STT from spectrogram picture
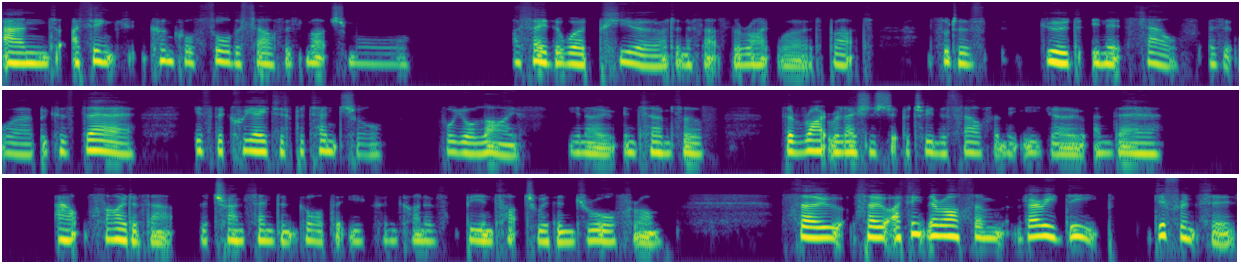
And I think Kunkel saw the self as much more, I say the word pure, I don't know if that's the right word, but sort of good in itself, as it were, because there is the creative potential for your life, you know, in terms of the right relationship between the self and the ego, and there outside of that, the transcendent God that you can kind of be in touch with and draw from. So, so I think there are some very deep differences,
